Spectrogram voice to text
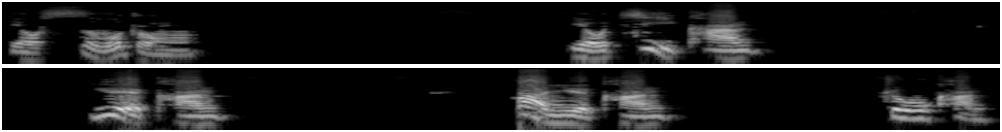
有四五种，有季刊、月刊、半月刊、周刊。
